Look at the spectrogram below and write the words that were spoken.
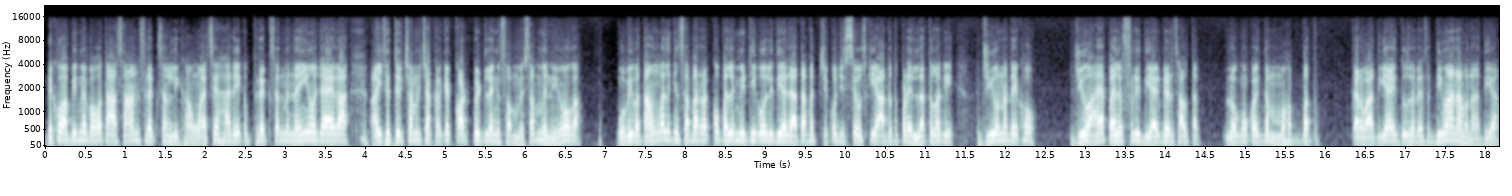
देखो, अभी मैं बहुत आसान फ्रैक्शन लिखा हूँ, ऐसे हर एक फ्रैक्शन में नहीं हो जाएगा। ऐसे तिरछा मिर्छा करके कॉट पीट लेंगे सब में सब में नहीं होगा। वो भी बताऊँगा, लेकिन सबर रखो, पहले मीठी गोली दिया जाता बच्चे को, जिससे उसकी आदत पड़े, लत लगे। जियो ना देखो, जियो आया, पहले फ्री दिया, एक डेढ़ साल तक। लोगों को एकदम मोहब्बत करवा दिया, एक दूसरे से दीवाना बना दिया।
